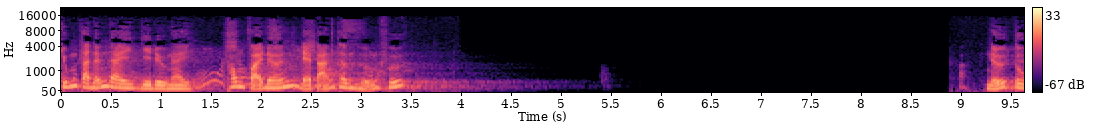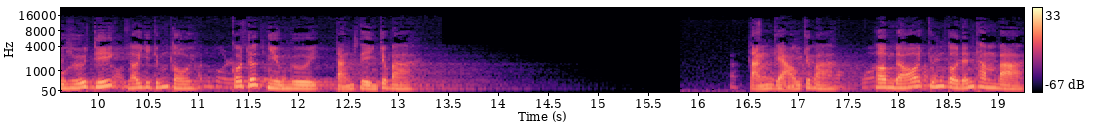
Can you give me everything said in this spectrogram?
Chúng ta đến đây vì điều này, không phải đến để bản thân hưởng phước. Nữ tu hứa triết nói với chúng tôi, có rất nhiều người tặng tiền cho bà. Tặng gạo cho bà. Hôm đó chúng tôi đến thăm bà.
